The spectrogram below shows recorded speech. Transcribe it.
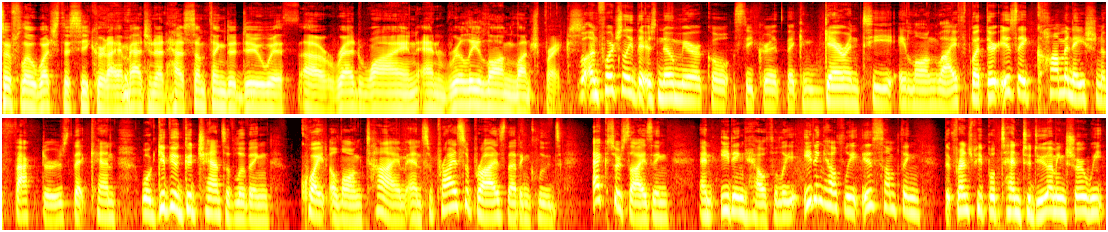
So, Flo, what's the secret? I imagine it has something to do with uh, red wine and really long lunch breaks. Well, unfortunately, there is no miracle secret that can guarantee a long life, but there is a combination of factors that can, well, give you a good chance of living quite a long time. And surprise, surprise, that includes exercising and eating healthily. Eating healthily is something that French people tend to do. I mean, sure, we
